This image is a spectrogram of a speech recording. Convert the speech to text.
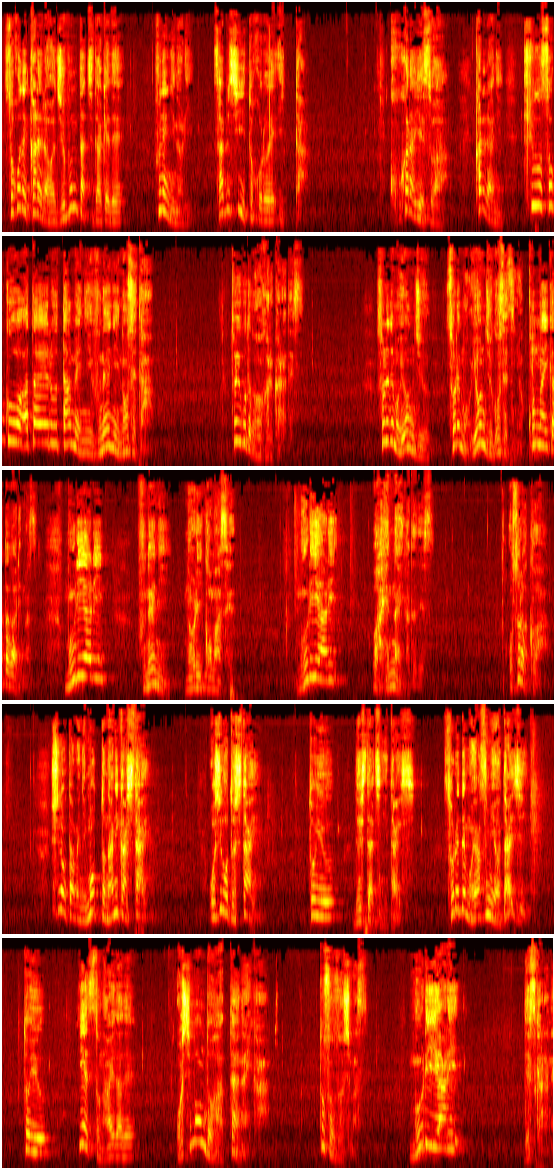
そこで彼らは自分たちだけで船に乗り寂しいところへ行った。ここからイエスは彼らに休息を与えるために船に乗せた。ということが分かるからです。それでも40それも45節にはこんな言い方があります。無理やり船に乗り込ませ。無理やりは変な言い方です。おそらくは主のためにもっと何かしたいお仕事したいという弟子たちに対しそれでも休みは大事というイエスとの間で押し問答があったやないかと想像します。無理やりですからね。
